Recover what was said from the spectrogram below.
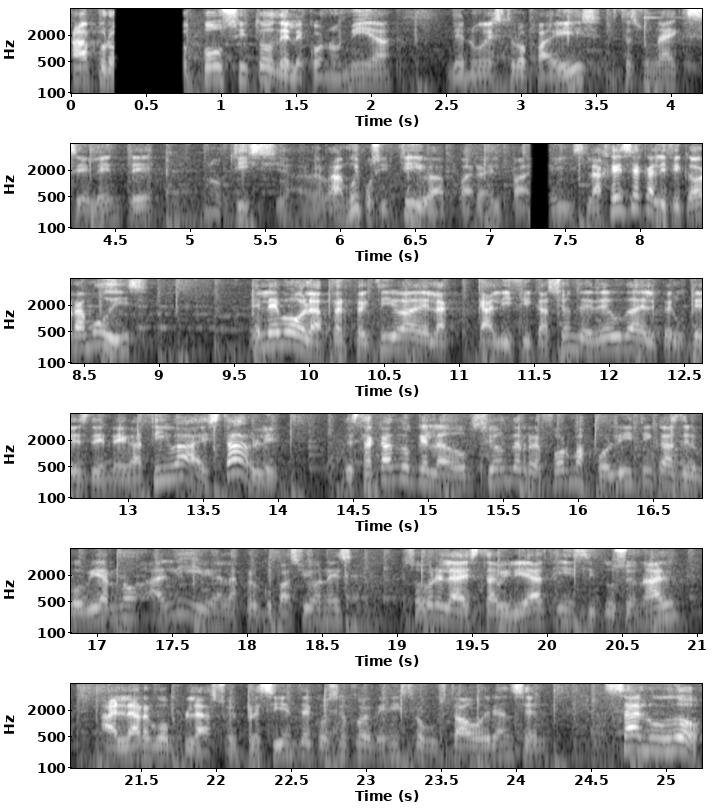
A propósito de la economía de nuestro país, esta es una excelente noticia, ¿verdad? Muy positiva para el país. La agencia calificadora Moody's elevó la perspectiva de la calificación de deuda del Perú desde negativa a estable, destacando que la adopción de reformas políticas del gobierno alivian las preocupaciones sobre la estabilidad institucional a largo plazo. El presidente del Consejo de Ministros, Gustavo Eranzen, saludó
